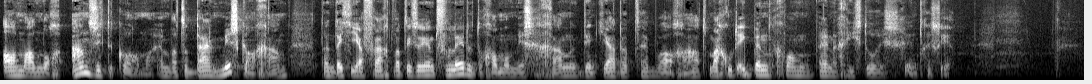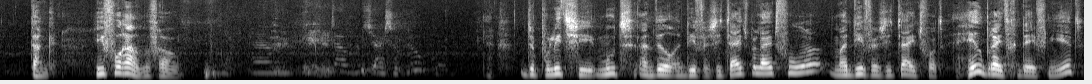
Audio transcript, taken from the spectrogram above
allemaal nog aan zit te komen en wat er daar mis kan gaan, dan dat je je vraagt wat is er in het verleden toch allemaal misgegaan. Ik denk ja, dat hebben we al gehad. Maar goed, ik ben gewoon weinig historisch geïnteresseerd. Dank. Hier vooraan, mevrouw. De politie moet en wil een diversiteitsbeleid voeren, maar diversiteit wordt heel breed gedefinieerd.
